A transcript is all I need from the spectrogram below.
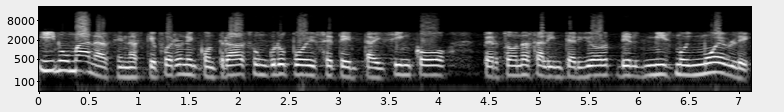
inhumanas en las que fueron encontradas un grupo de 75 personas al interior del mismo inmueble.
